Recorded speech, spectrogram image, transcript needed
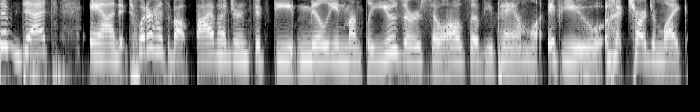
of debt. And Twitter has about 550 million monthly users. So also, if you pay them, if you charge them like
